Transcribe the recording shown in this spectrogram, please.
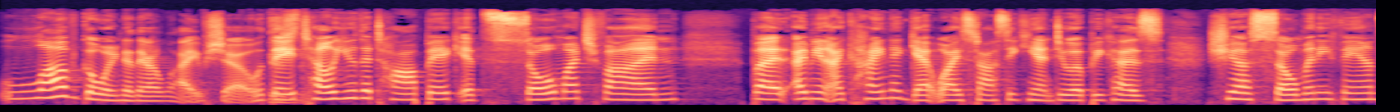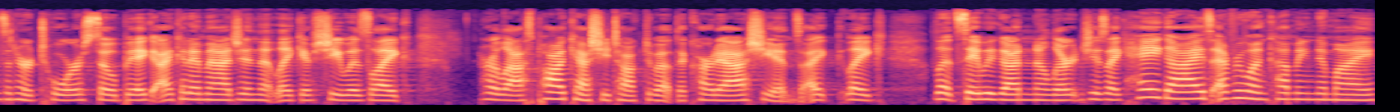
love going to their live show. They Is- tell you the topic. It's so much fun. But I mean, I kind of get why Stassi can't do it because she has so many fans and her tour is so big. I could imagine that, like, if she was like her last podcast, she talked about the Kardashians. I like, let's say we got an alert and she's like, "Hey guys, everyone coming to my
